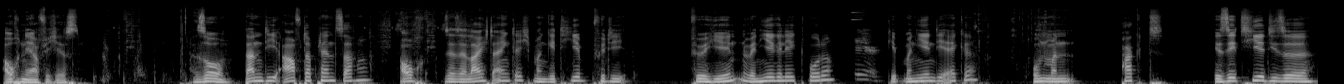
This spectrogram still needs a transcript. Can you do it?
auch nervig ist. So, dann die Afterplant-Sachen. Auch sehr, sehr leicht eigentlich. Man geht hier für die, für hier hinten, wenn hier gelegt wurde, geht man hier in die Ecke und man packt, ihr seht hier diese,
